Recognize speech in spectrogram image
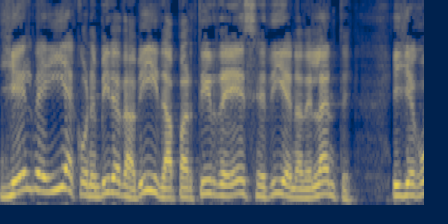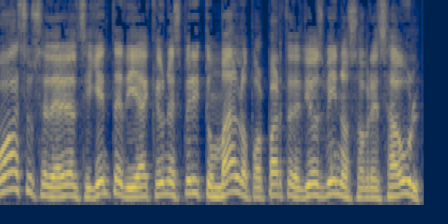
y él veía con envidia a David a partir de ese día en adelante. Y llegó a suceder el siguiente día que un espíritu malo por parte de Dios vino sobre Saúl.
